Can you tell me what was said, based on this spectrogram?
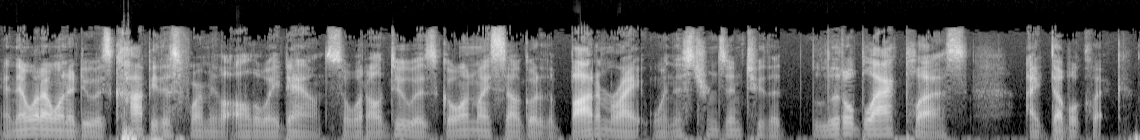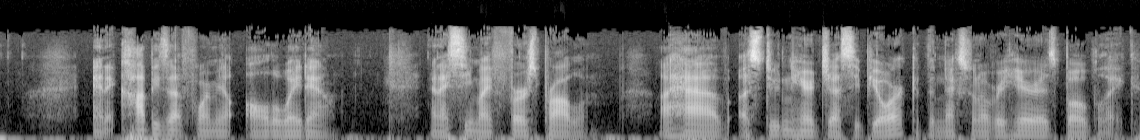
And then what I want to do is copy this formula all the way down. So what I'll do is go on my cell, go to the bottom right. When this turns into the little black plus, I double click. And it copies that formula all the way down. And I see my first problem. I have a student here, Jesse Bjork. The next one over here is Bo Blake.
